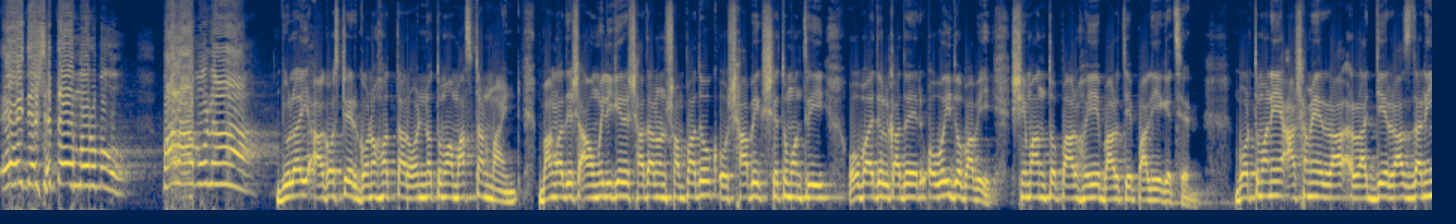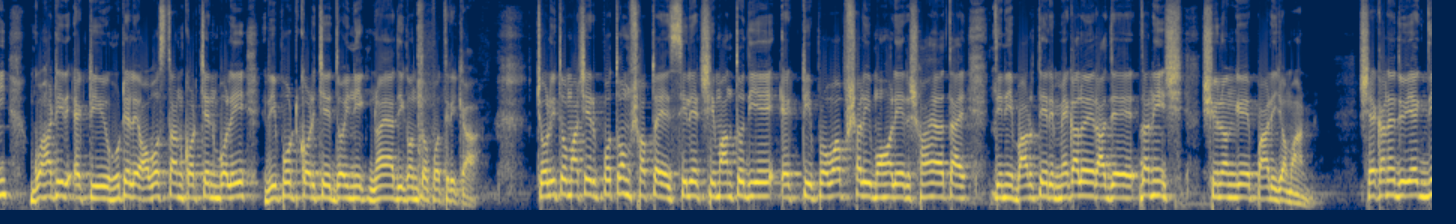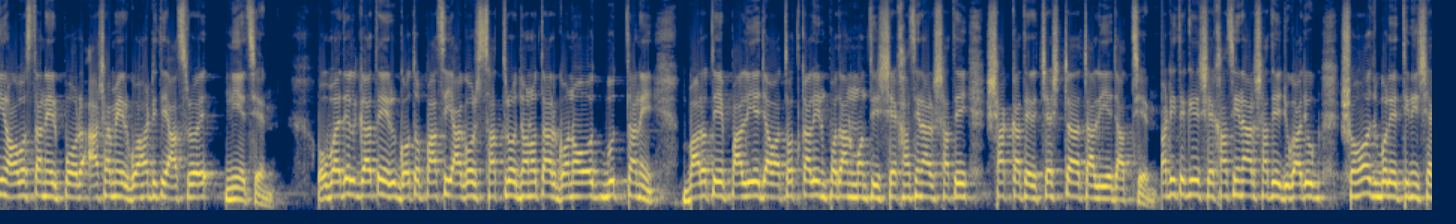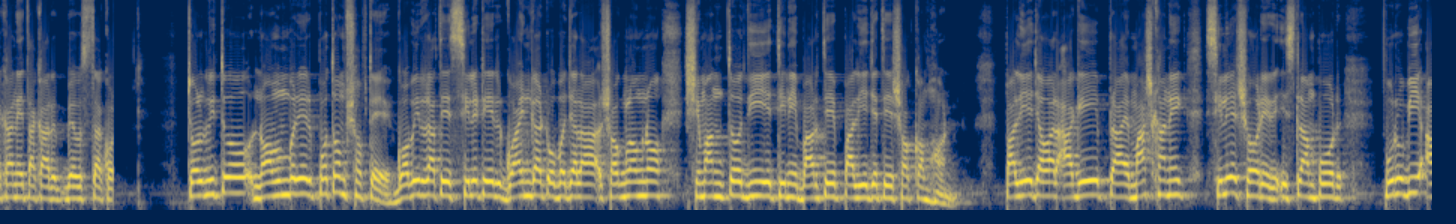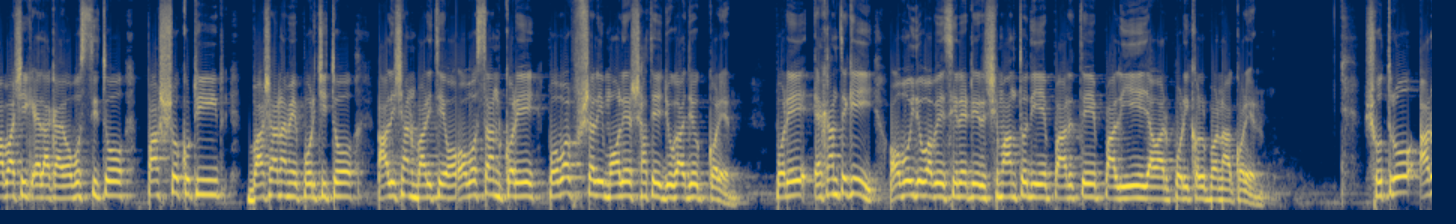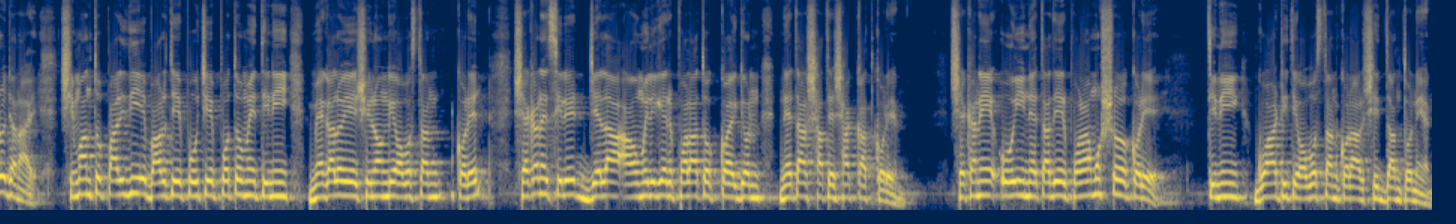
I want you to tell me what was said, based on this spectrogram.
এই দেশেতে মরবো। পালাবো না। জুলাই আগস্টের গণহত্যার অন্যতম মাস্টার মাইন্ড বাংলাদেশ আওয়ামী লীগের সাধারণ সম্পাদক ও সাবেক সেতুমন্ত্রী ওবায়দুল কাদের অবৈধভাবে সীমান্ত পার হয়ে ভারতে পালিয়ে গেছেন। বর্তমানে আসামের রাজ্যের রাজধানী গুয়াহাটির একটি হোটেলে অবস্থান করছেন বলে রিপোর্ট করছে দৈনিক নয়া দিগন্ত পত্রিকা। চলিত মাসের প্রথম সপ্তাহে সিলেট সীমান্ত দিয়ে একটি প্রভাবশালী মহলের সহায়তায় তিনি ভারতের মেঘালয় রাজ্যে রাজধানী শিলংয়ে পাড়ি জমান। সেখানে দুই একদিন অবস্থানের পর আসামের গুয়াহাটিতে আশ্রয় নিয়েছেন। ওবায়দুল গাতের গত পাঁচই আগস্ট ছাত্র জনতার গণ অভ্যুত্থানে ভারতে পালিয়ে যাওয়া তৎকালীন প্রধানমন্ত্রী শেখ হাসিনার সাথে সাক্ষাতের চেষ্টা চালিয়ে যাচ্ছেন। পার্টি থেকে শেখ হাসিনার সাথে যোগাযোগ সহজ বলে তিনি সেখানে থাকার ব্যবস্থা করেন চলিত নভেম্বরের প্রথম সপ্তাহে গভীর রাতে সিলেটের গোয়াইনঘাট উপজেলা সংলগ্ন সীমান্ত দিয়ে তিনি ভারতে পালিয়ে যেতে সক্ষম হন। পালিয়ে যাওয়ার আগে প্রায় মাসখানেক সিলেট শহরের ইসলামপুর পূর্বী আবাসিক এলাকায় অবস্থিত পাঁচশো কোটির বাসা নামে পরিচিত আলিশান বাড়িতে অবস্থান করে প্রভাবশালী মলের সাথে যোগাযোগ করেন। পরে এখান থেকেই অবৈধভাবে সিলেটের সীমান্ত দিয়ে পারতে পালিয়ে যাওয়ার পরিকল্পনা করেন। সূত্র আরও জানায়, সীমান্ত পাড়ি দিয়ে ভারতে পৌঁছে প্রথমে তিনি মেঘালয়ে শিলংয়ে অবস্থান করেন। সেখানে সিলেট জেলা আওয়ামী লীগের পলাতক কয়েকজন নেতার সাথে সাক্ষাৎ করেন। সেখানে ওই নেতাদের পরামর্শ করে তিনি গুয়াহাটিতে অবস্থান করার সিদ্ধান্ত নেন।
